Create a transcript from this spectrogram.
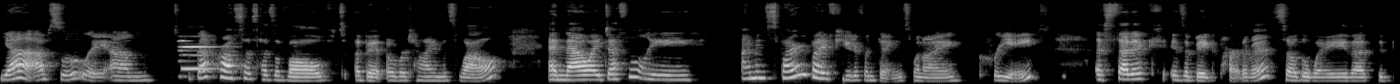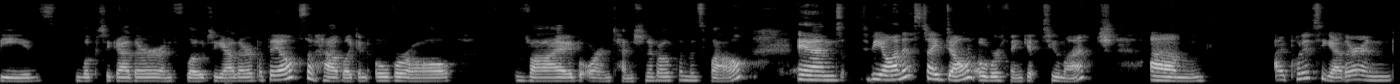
Yeah absolutely. Um that process has evolved a bit over time as well. And now i definitely i'm inspired by a few different things when i create. Aesthetic is a big part of it. So the way that the beads look together and flow together but they also have like an overall vibe or intention about them as well. And to be honest, I don't overthink it too much. Um, I put it together and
